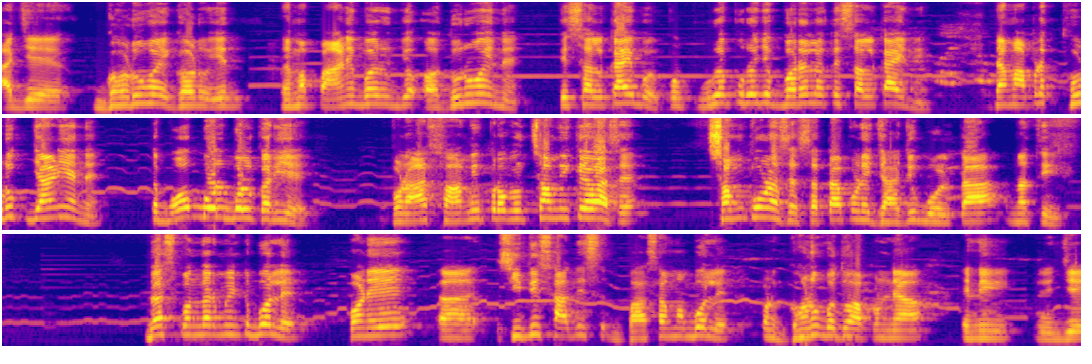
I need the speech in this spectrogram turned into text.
આ જે ઘડું હોય ઘડું, એ, એમાં પાણી ભર્યું, જો અધૂરું હોય ને તે સલકાય બોલ. પણ પૂરેપૂરો જે ભરેલો તે સલકાય નહીં. તેમ આપણે થોડુંક જાણીએ ને, તો બહુ બોલ બોલ કરીએ. પણ આ સ્વામી પ્રભુ સ્વામી કેવા છે? સંપૂર્ણ છે, છતાં પણ એ જાજુ બોલતા નથી. દસ પંદર મિનિટ બોલે, પણ એ સીધી સાદી ભાષામાં બોલે, પણ ઘણું બધું આપણને આ એની જે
